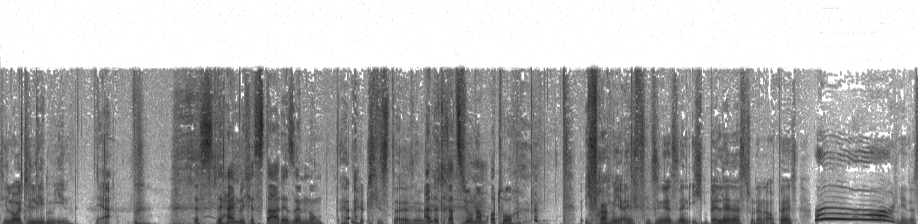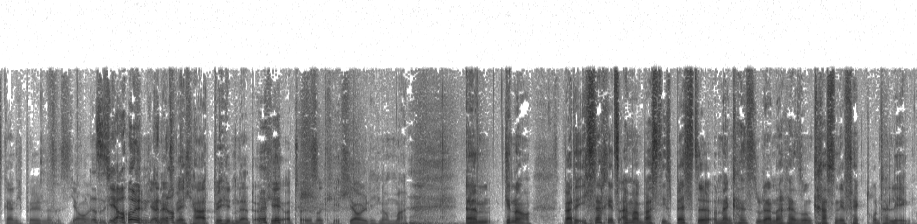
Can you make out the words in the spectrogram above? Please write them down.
Die Leute lieben ihn. Ja. Das ist der heimliche Star der Sendung. Der alte ist da. Also Alliteration am Otto. Ich frage mich eigentlich, funktioniert es, wenn ich belle, dass du dann auch bellst? Nee, das ist gar nicht bellen, das ist jaulen. Das ist jaulen, hört sich an, als genau. wäre ich hart behindert. Okay, Otto, ist okay, ich jaul nicht nochmal. ähm, genau. Warte, ich sag jetzt einmal Bastis Beste und dann kannst du da nachher so einen krassen Effekt drunterlegen.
